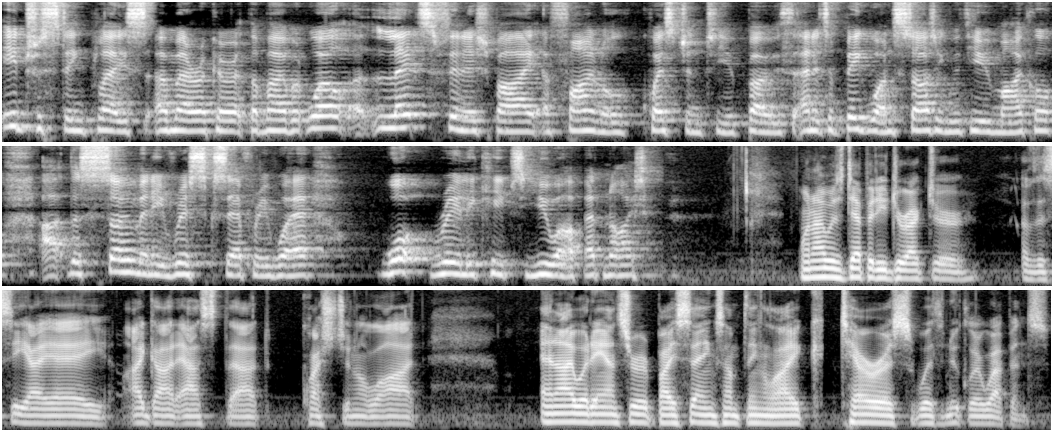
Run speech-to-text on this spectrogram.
interesting place, America, at the moment. Well, let's finish by a final question to you both. And it's a big one, starting with you, Michael. Uh, there's so many risks everywhere. What really keeps you up at night? When I was deputy director of the CIA, I got asked that question a lot. And I would answer it by saying something like terrorists with nuclear weapons.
